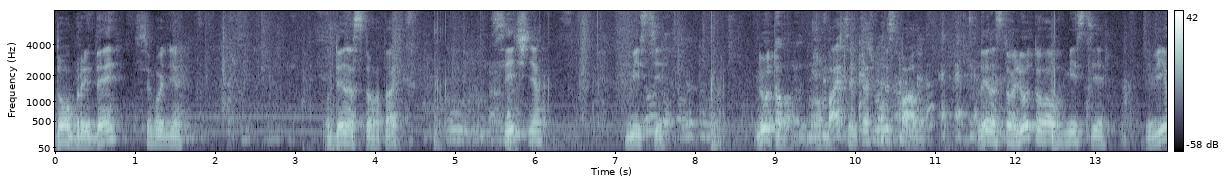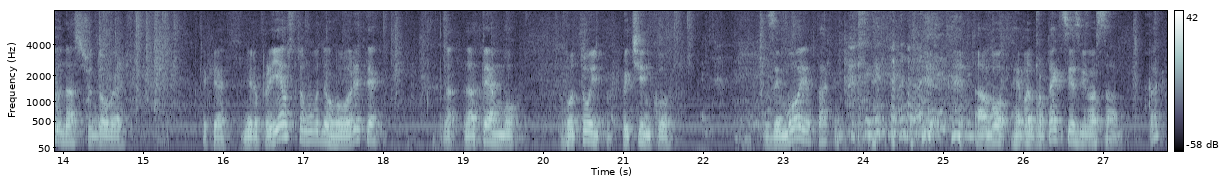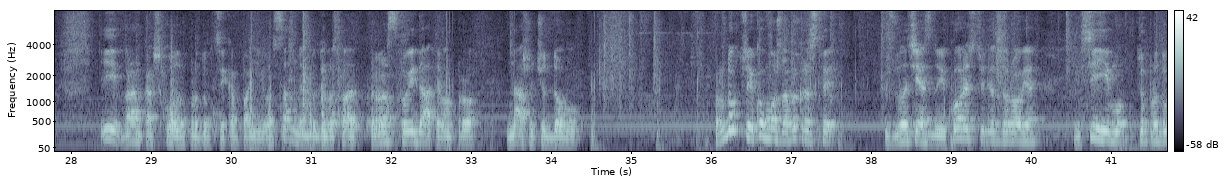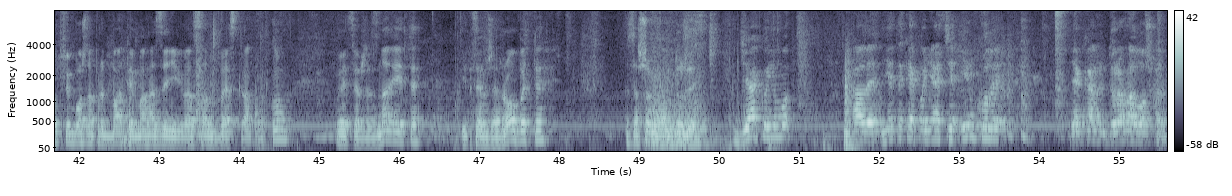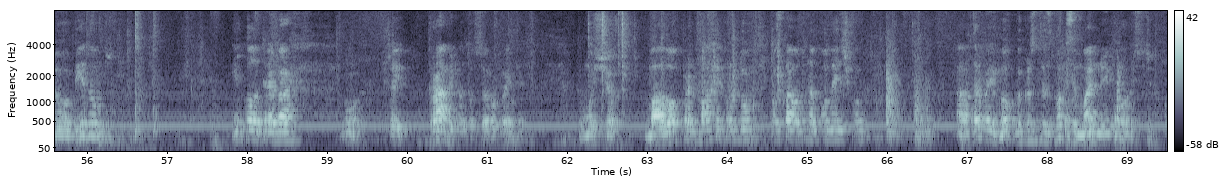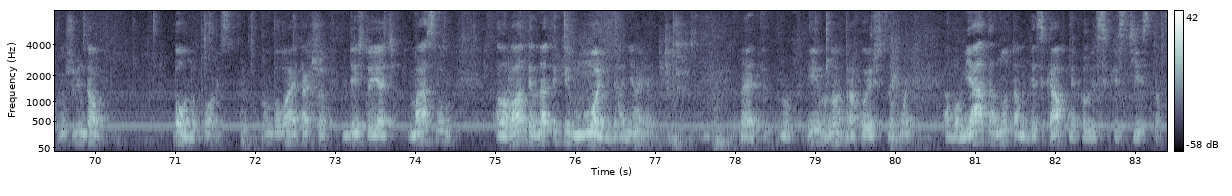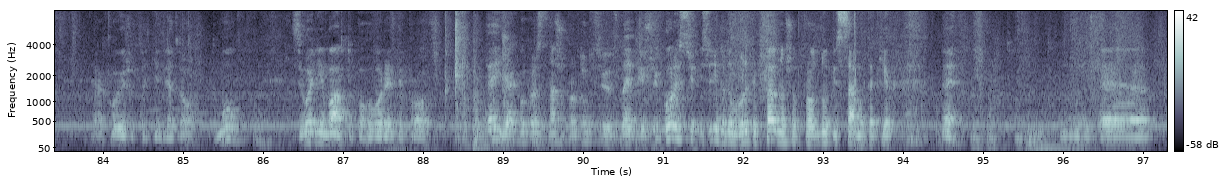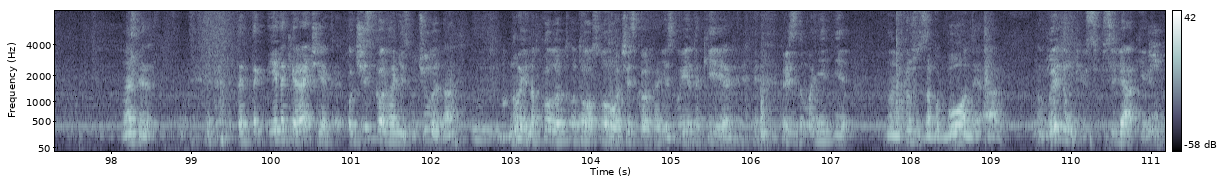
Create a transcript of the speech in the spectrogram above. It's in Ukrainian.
Добрий день. Сьогодні 11 так? Січня в місті лютого. Ну, бачите, теж вони спали. 11 лютого в місті Львів у нас чудове таке міроприємство. Ми будемо говорити на, на тему Готуй печінку зимою, так? Або гепатопротекція з Вівасан. Так? І в рамках школи продукції компанії Вівасан ми будемо розповідати вам про нашу чудову продукцію, яку можна використати з величезною користю для здоров'я. І всі її цю продукцію можна придбати в магазині Vivasan. Ви це вже знаєте і це вже робите. За що ми вам дуже дякуємо. Але є таке поняття інколи, як кажуть, дорога ложка до обіду. Інколи треба ну, ще й правильно то все робити. Тому що мало придбати продукт, поставити на поличку, а треба його використати з максимальною користю. Тому що він дав повну користь. Ну, буває так, що людей стоять масло, а лаванди вона таки моль відганяє. Знаєте, ну, і воно рахуєш це моль. Або м'ята, ну там десь капне колись якесь тісто. І рахуєш, що це тільки для того. Тому сьогодні варто поговорити про те, як використати нашу продукцію з найбільшою користю. І сьогодні будемо говорити певно, що про одну із самих таких. Е, е, знаєте, так, так, є такі речі, як очистка організму. Чули, так? Ну і навколо того слова очистка організму є такі різноманітні, ну не кажу забобони, а ну, видумки всілякі.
